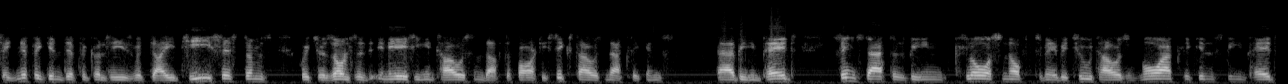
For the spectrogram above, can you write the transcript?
significant difficulties with the IT systems, which resulted in 18,000 after 46,000 applicants uh, being paid. Since that has been close enough to maybe 2,000 more applicants being paid,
